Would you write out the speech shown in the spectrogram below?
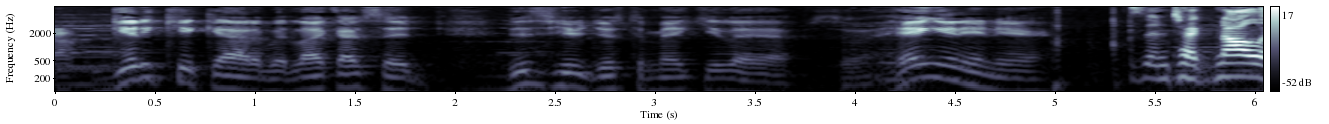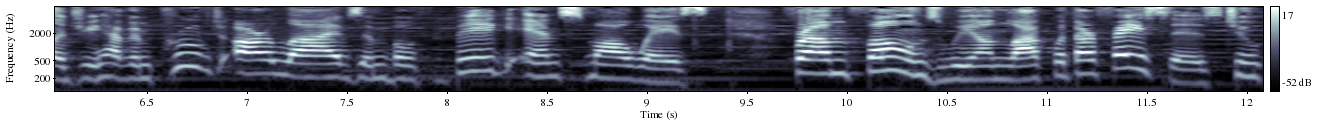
Uh, Get a kick out of it. Like I said, this is here just to make you laugh. So hang it in there. And technology have improved our lives in both big and small ways. From phones we unlock with our faces to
